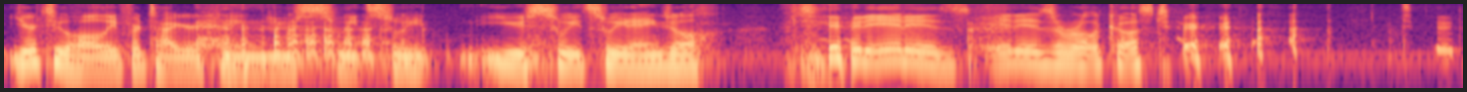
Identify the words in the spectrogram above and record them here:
You're too holy for Tiger King, you sweet, sweet, you sweet, sweet angel. Dude, it is, it is a roller coaster. Dude.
